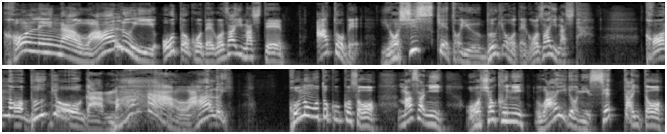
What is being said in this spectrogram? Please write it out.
これが悪い男でございまして、後部義助という奉行でございました。この奉行がまあ悪い。この男こそ、まさに、汚職に賄賂に接待と、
